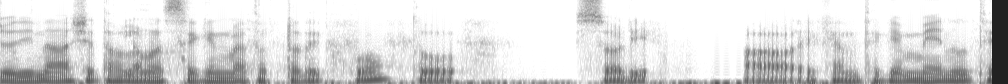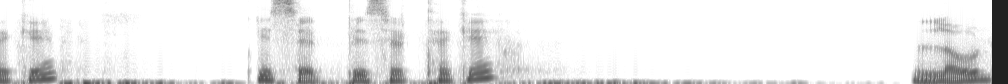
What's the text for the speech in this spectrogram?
যদি না আসে তাহলে আমরা সেকেন্ড মেথডটা দেখব। তো সরি এখান থেকে মেনু থেকে প্রিসেট প্রিসেট থেকে লোড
